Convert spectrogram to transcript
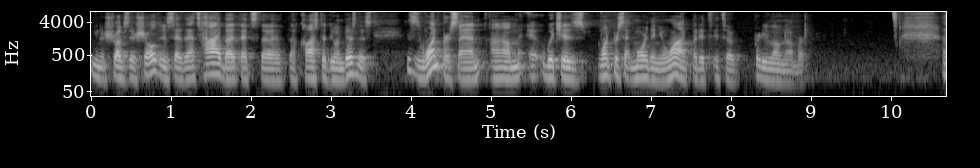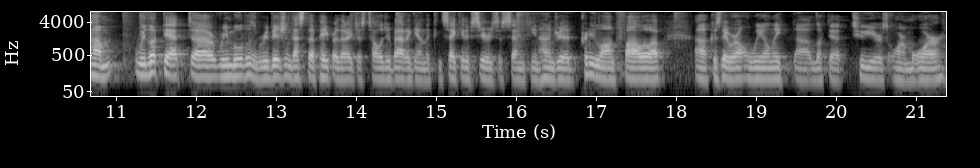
you know, shrugs their shoulders and says, that's high, but that's the, the cost of doing business. This is 1%, um, which is 1% more than you want, but it's, it's a pretty low number. Um, we looked at uh, removals and revision. That's the paper that I just told you about. Again, the consecutive series of 1,700, pretty long follow-up because uh, they were we only uh, looked at two years or more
